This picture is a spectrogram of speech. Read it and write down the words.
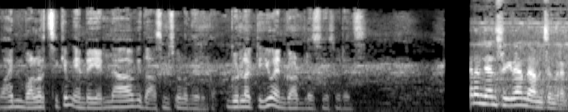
വൻ വളർച്ചയ്ക്കും എന്റെ എല്ലാവിധ ആശംസകളും നേരുന്നു. Good luck to you and god bless you Suresh ഞാൻ ശ്രീരാം രാമചന്ദ്രൻ.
